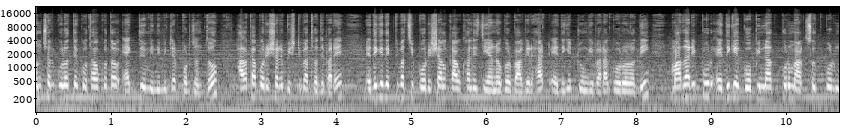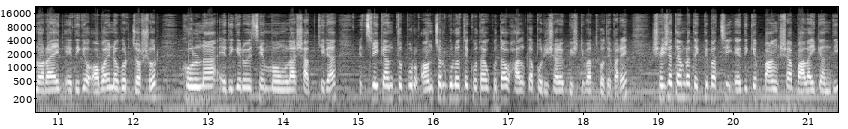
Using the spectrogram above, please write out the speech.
অঞ্চলগুলোতে কোথাও কোথাও এক দুই মিলিমিটার পর্যন্ত হালকা পরিসরে বৃষ্টিপাত হতে পারে। এদিকে দেখতে পাচ্ছি বরিশাল, কাউখালী, জিয়ানগর, বাগেরহাট, এদিকে টুঙ্গিপাড়া, গৌরনদী, মাদারীপুর, এদিকে গোপীনাথপুর, মাকসুদপুর, নড়াইল, এদিকে অভয়নগর, যশোর, খুলনা, এদিকে রয়েছে মংলা, সাতক্ষীরা, শ্রীকান্তপুর অঞ্চলগুলোতে কোথাও কোথাও হালকা পরিসরে বৃষ্টিপাত হতে পারে। সেই সাথে আমরা দেখতে পাচ্ছি এদিকে পাংশা, বালাইকান্দি,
